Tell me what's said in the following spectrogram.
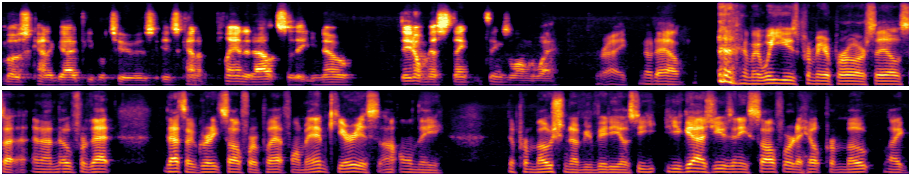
most kind of guide people to is is kind of plan it out so that you know they don't miss think, things along the way. Right, no doubt. I mean, we use Premiere Pro ourselves, uh, and I know for that, that's a great software platform. I am curious uh, on the the promotion of your videos. Do you, do you guys use any software to help promote, like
